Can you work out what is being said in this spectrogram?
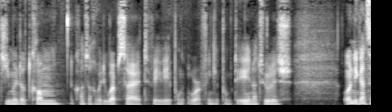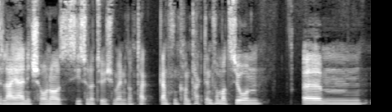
gmail.com. Du kannst auch über die Website www.overthinking.de natürlich. Und die ganze Leier in den Shownotes siehst du natürlich meine Kontakt, ganzen Kontaktinformationen. Ähm,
